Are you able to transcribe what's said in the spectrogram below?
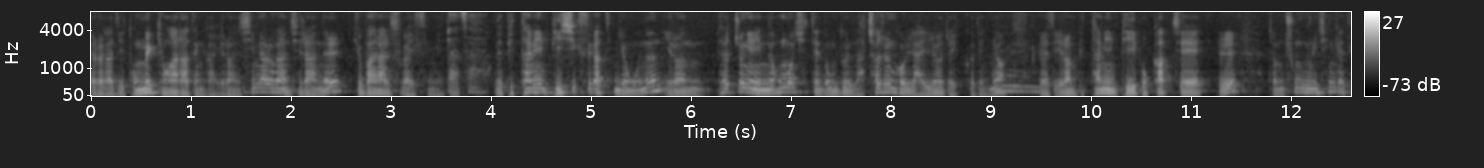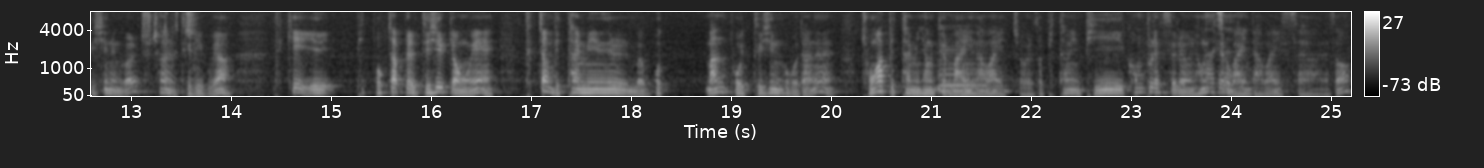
여러 가지 동맥 경화라든가 이런 심혈관 질환을 유발할 수가 있습니다. 맞아요. 그래서 비타민 B6 같은 경우는 이런 혈중에 있는 호모 시스테인 농도를 낮춰준 걸로 알려져 있거든요. 음. 그래서 이런 비타민 B 복합제를 좀 충분히 챙겨 드시는 걸 추천을 그렇죠. 드리고요. 특히 이 비- 복잡제를 드실 경우에 특정 비타민을 뭐못 만 보- 드시는 것보다는 종합 비타민 형태로 음. 많이 나와 있죠. 그래서 비타민 B 컴플렉스라는 형태로 맞아요. 많이 나와 있어요. 그래서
